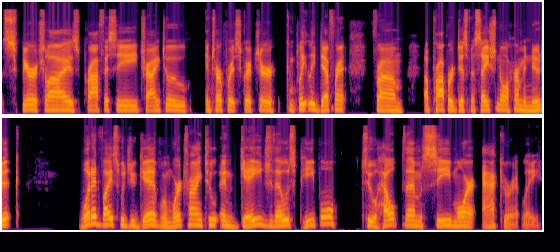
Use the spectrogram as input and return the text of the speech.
spiritualize prophecy, trying to interpret scripture completely different from a proper dispensational hermeneutic, what advice would you give when we're trying to engage those people to help them see more accurately?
